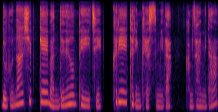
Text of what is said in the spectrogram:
누구나 쉽게 만드는 홈페이지 크리에이터 링크였습니다. 감사합니다.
